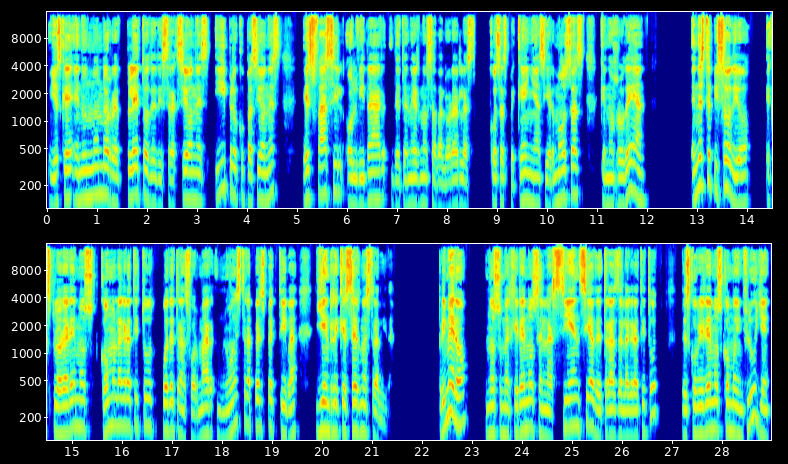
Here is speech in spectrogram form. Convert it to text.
Y es que en un mundo repleto de distracciones y preocupaciones, es fácil olvidar detenernos a valorar las cosas pequeñas y hermosas que nos rodean. En este episodio exploraremos cómo la gratitud puede transformar nuestra perspectiva y enriquecer nuestra vida. Primero, nos sumergiremos en la ciencia detrás de la gratitud. Descubriremos cómo influye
